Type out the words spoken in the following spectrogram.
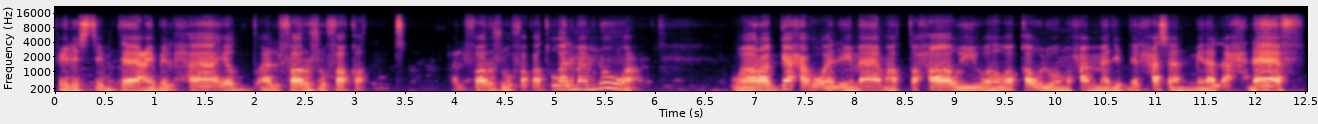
في الاستمتاع بالحائض الفرج فقط. الفرج فقط هو الممنوع. ورجحه الإمام الطحاوي وهو قول محمد بن الحسن من الأحناف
